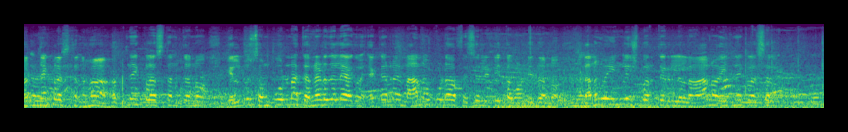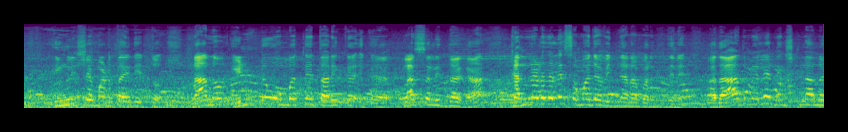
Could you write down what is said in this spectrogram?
ಹತ್ತನೇ ಕ್ಲಾಸ್ ತನಕ ಹಾಂ, ಹತ್ತನೇ ಕ್ಲಾಸ್ ತನಕನೂ ಎಲ್ಲರೂ ಸಂಪೂರ್ಣ ಕನ್ನಡದಲ್ಲೇ ಆಗೋ ಯಾಕಂದರೆ ನಾನು ಕೂಡ ಫೆಸಿಲಿಟಿ ತೊಗೊಂಡಿದ್ದಾನು ನನಗೂ ಇಂಗ್ಲೀಷ್ ಬರ್ತಿರಲಿಲ್ಲ. ನಾನು ಐದನೇ ಕ್ಲಾಸಲ್ಲಿ ಇಂಗ್ಲೀಷೇ ಮಾಡ್ತಾ ಇದ್ದಿತ್ತು. ನಾನು ಎಂಟು ಒಂಬತ್ತನೇ ತಾರೀಕು ಕ್ಲಾಸಲ್ಲಿದ್ದಾಗ ಕನ್ನಡದಲ್ಲೇ ಸಮಾಜ ವಿಜ್ಞಾನ ಬರೆದಿದ್ದೀನಿ. ಅದಾದಮೇಲೆ ನೆಕ್ಸ್ಟ್ ನಾನು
